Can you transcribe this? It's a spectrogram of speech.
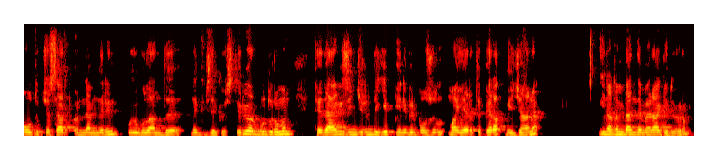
oldukça sert önlemlerin uygulandığını bize gösteriyor. Bu durumun tedarik zincirinde yepyeni bir bozulma yaratıp yaratmayacağını inanın ben de merak ediyorum.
